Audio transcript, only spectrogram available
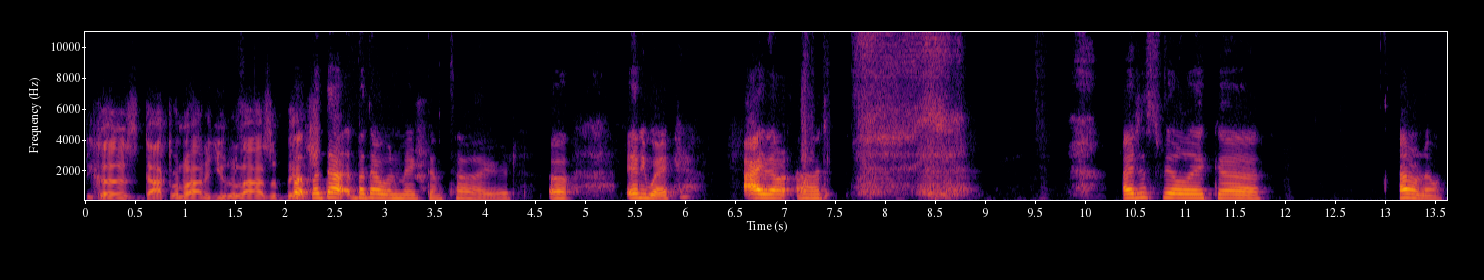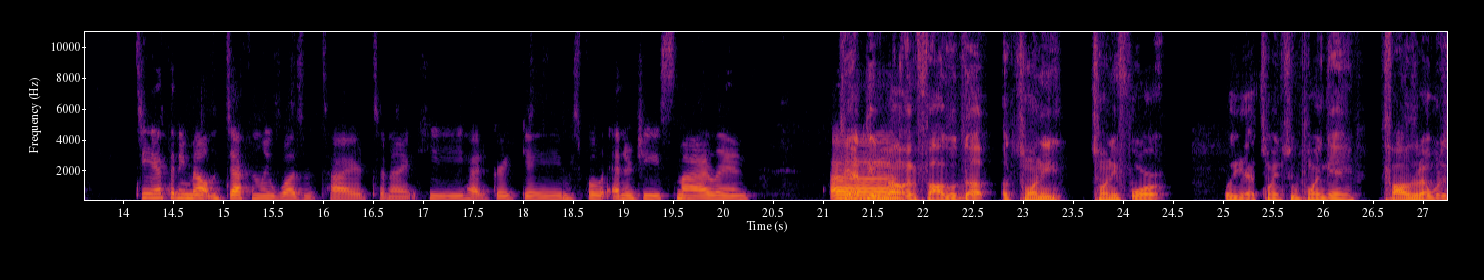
because Doc don't know how to utilize a bench. but but that but that would make them tired. Uh anyway, I don't uh, I just feel like uh I don't know. D'Anthony Melton definitely wasn't tired tonight. He had a great game. He's full of energy, smiling. D'Anthony Uh, Melton followed up a 20, 24, well, yeah, 22 point game, followed it up with a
